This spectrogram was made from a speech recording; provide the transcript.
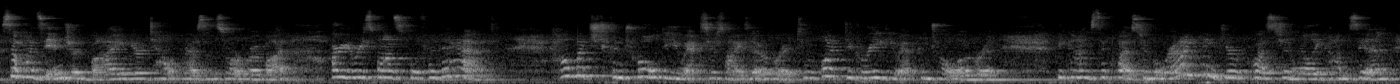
someone's injured by your telepresence or a robot. Are you responsible for that? How much control do you exercise over it? To what degree do you have control over it? Becomes the question. But where I think your question really comes in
